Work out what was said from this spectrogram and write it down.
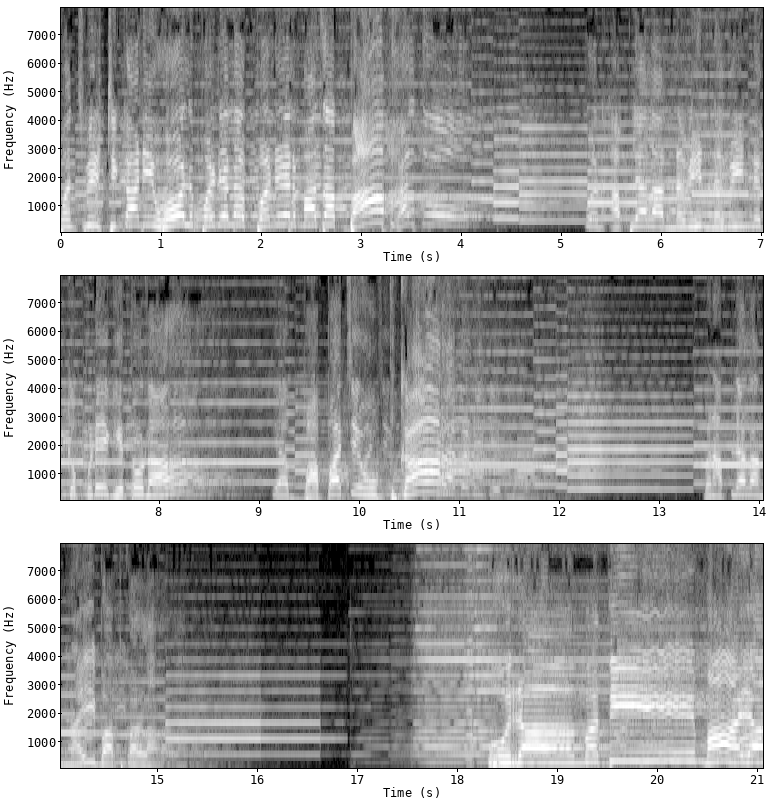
पंचवीस ठिकाणी होल पडेल बनेल माझा बाप घालतो. पण आपल्याला नवीन नवीन कपडे घेतो ना त्या बापाचे उपकार पण आपल्याला नाही बाप कळला. उरामती माया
